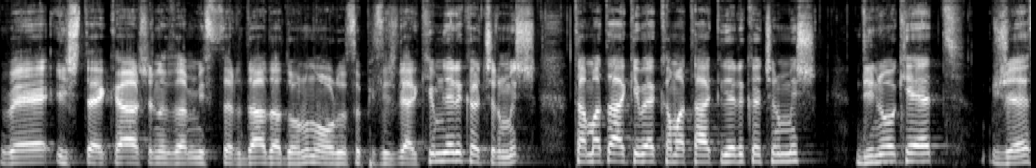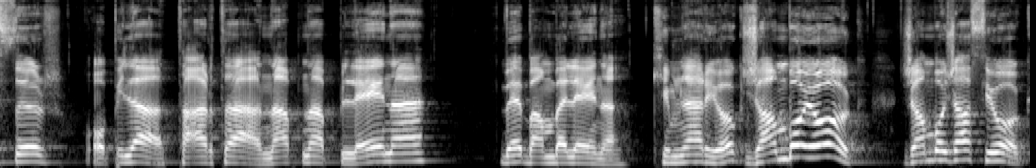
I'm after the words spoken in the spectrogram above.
Ve işte karşınıza Mr. Dadado'nun ordusu pisiciler. Kimleri kaçırmış? Tamataki ve Kamatakileri kaçırmış. Dinoket, Jester, Opila, Tarta, Nap Nap, Lena ve Bambalena. Kimler yok? Jumbo yok. Jumbo Jas yok.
